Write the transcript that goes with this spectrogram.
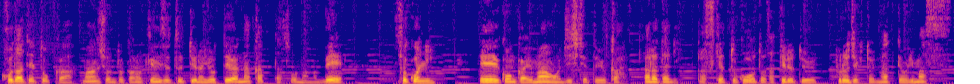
戸建てとかマンションとかの建設っていうのは予定はなかったそうなので、そこに、えー今回満を持してというか、新たにバスケットコートを建てるというプロジェクトになっております。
